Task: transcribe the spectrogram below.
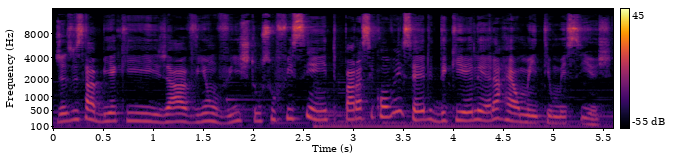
Jesus sabia que já haviam visto o suficiente para se convencerem de que ele era realmente o Messias.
